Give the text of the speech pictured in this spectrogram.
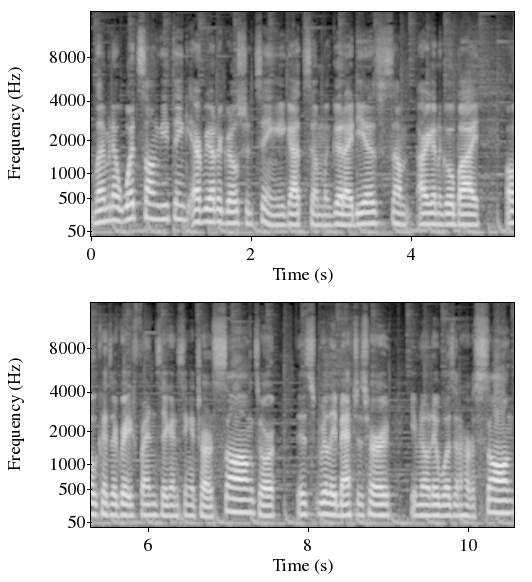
let me know what song do you think every other girl should sing. You got some good ideas. Some are gonna go by, oh, because they're great friends, they're gonna sing each other's songs, or this really matches her, even though it wasn't her song.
